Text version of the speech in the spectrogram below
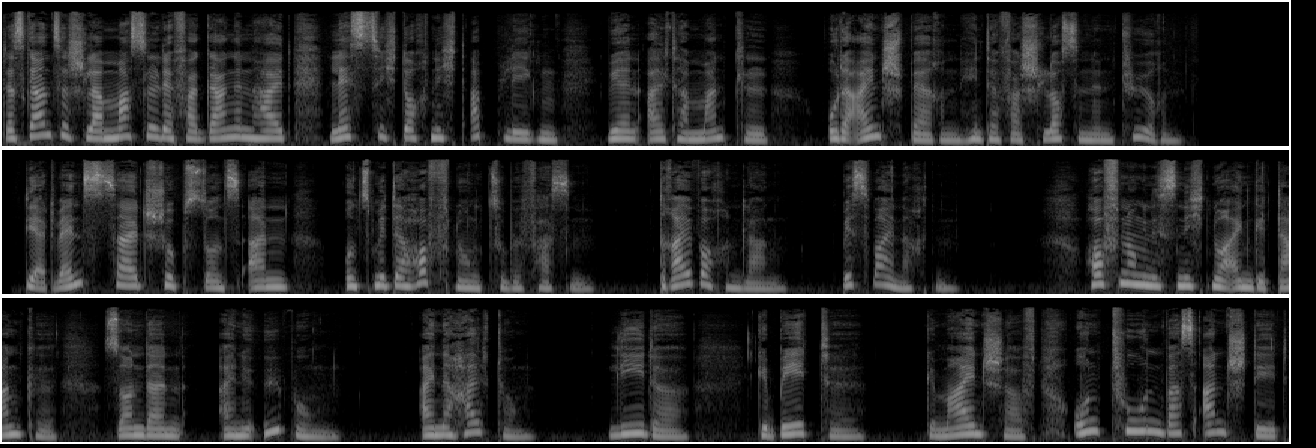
Das ganze Schlamassel der Vergangenheit lässt sich doch nicht ablegen wie ein alter Mantel oder einsperren hinter verschlossenen Türen. Die Adventszeit schubst uns an, uns mit der Hoffnung zu befassen. Drei Wochen lang, bis Weihnachten. Hoffnung ist nicht nur ein Gedanke, sondern eine Übung, eine Haltung. Lieder, Gebete, Gemeinschaft und tun, was ansteht,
